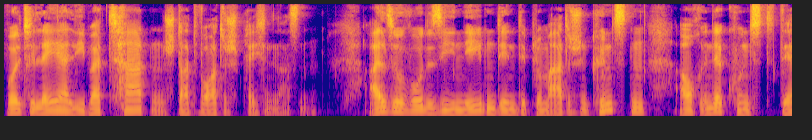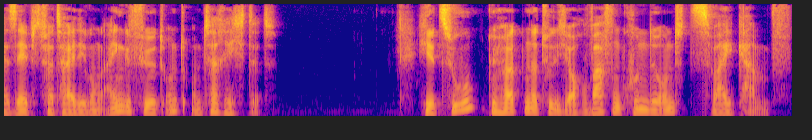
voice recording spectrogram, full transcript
wollte Leia lieber Taten statt Worte sprechen lassen. Also wurde sie neben den diplomatischen Künsten auch in der Kunst der Selbstverteidigung eingeführt und unterrichtet. Hierzu gehörten natürlich auch Waffenkunde und Zweikampf.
